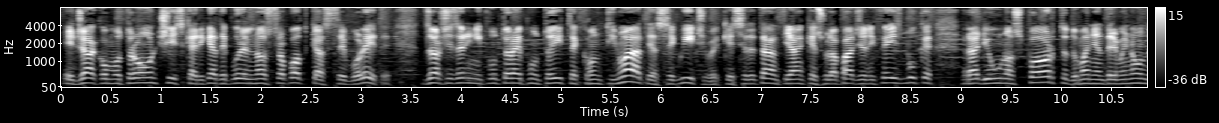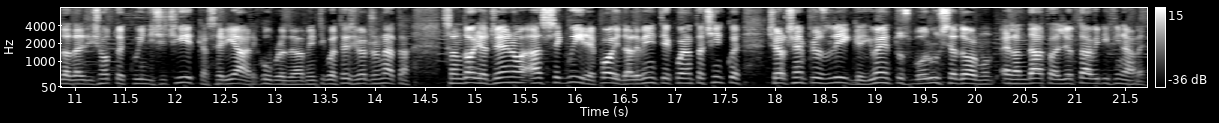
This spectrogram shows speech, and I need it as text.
e Giacomo Tronci, scaricate pure il nostro podcast se volete, zonacesarini.rai.it e continuate a seguirci perché siete tanti anche sulla pagina di Facebook Radio 1 Sport, domani andremo in onda dalle 18.15 circa, Serie A, recupero della 24esima giornata Sandoria-Genoa, a seguire. Poi dalle 20.45 c'è la Champions League, Juventus, Borussia, Dortmund, è l'andata degli ottavi di finale,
